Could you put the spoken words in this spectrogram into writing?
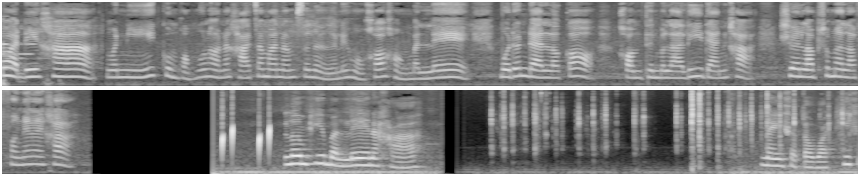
สวัสดีค่ะ วันนี้กลุ่มของพวกเรานะคะ จะมานำเสนอในหัวข้อของบัลเล่โมเดิร์นแดนแล้วก็คอมเทม p อรี่แดนค่ะ เชิญรับชมและรับฟังได้เลยค่ะ เริ่มที่บัลเล่นะคะ ในศตวรรษที่ 17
